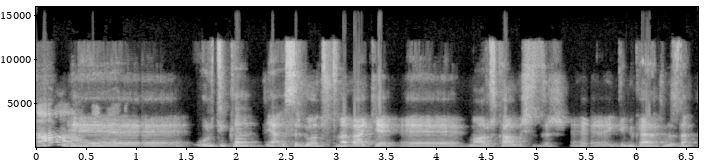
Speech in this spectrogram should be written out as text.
Aa, e, urtika yani ısırgan otuna belki e, maruz kalmışızdır e, günlük hayatımızda.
